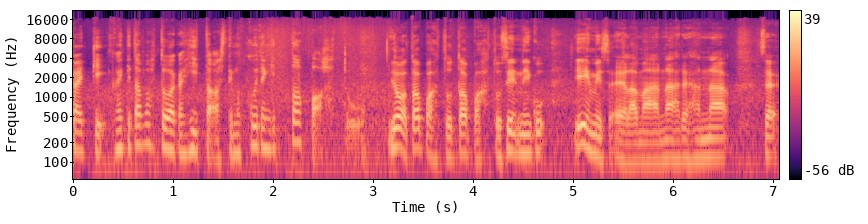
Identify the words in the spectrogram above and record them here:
Kaikki, kaikki tapahtuu aika hitaasti, mutta kuitenkin tapahtuu. Joo, tapahtuu, tapahtuu. Siinä niin kuin ihmiselämään nähdenhän nämä, se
